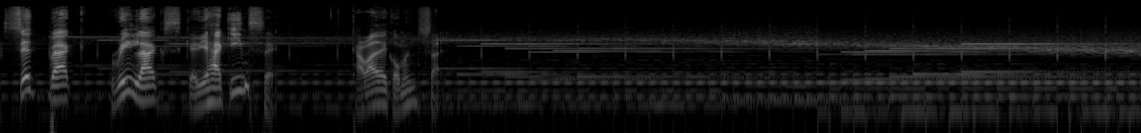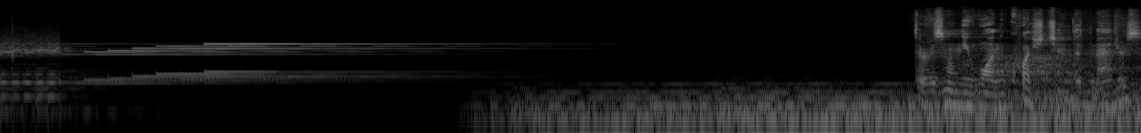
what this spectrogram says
sit back, relax, que 10 a 15 acaba de comenzar. There is only one question that matters.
